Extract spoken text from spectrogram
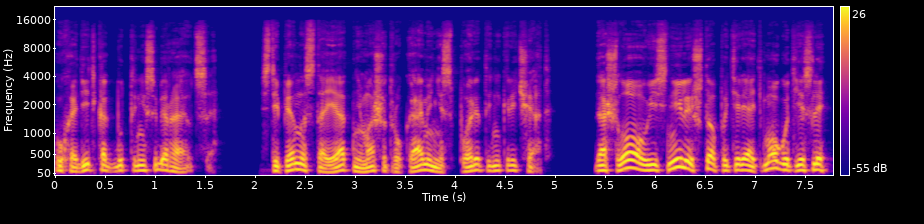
Уходить как будто не собираются. Степенно стоят, не машут руками, не спорят и не кричат. Дошло, уяснили, что потерять могут, если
